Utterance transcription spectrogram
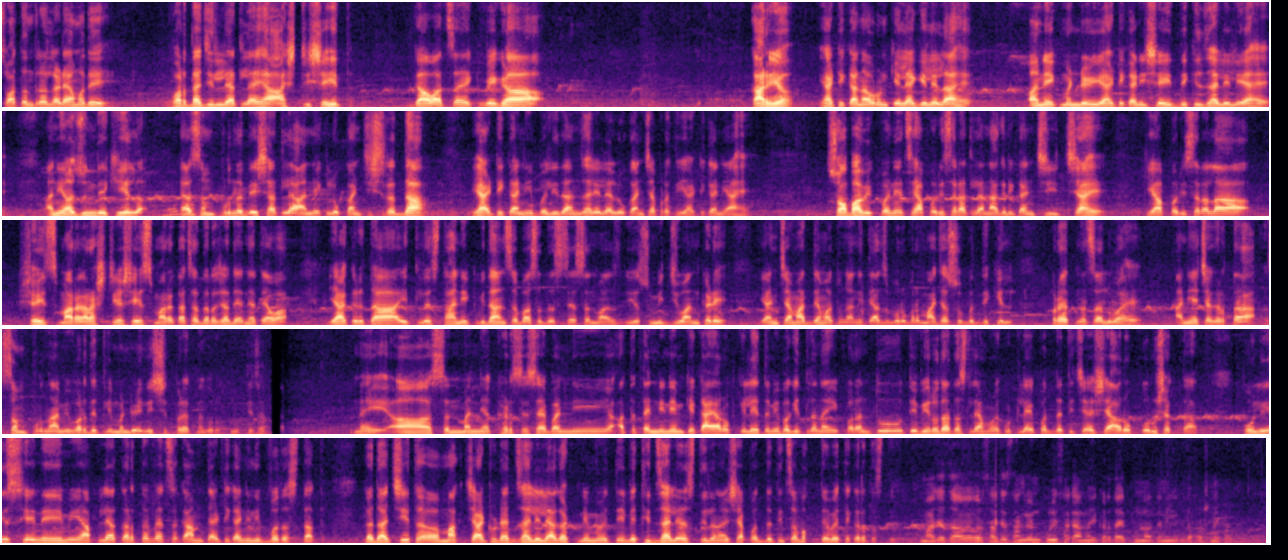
स्वातंत्र्य लढ्यामध्ये वर्धा जिल्ह्यातल्या ह्या आष्टी शहीद गावाचा एक वेगळा कार्य ह्या ठिकाणावरून केल्या गेलेलं आहे. अनेक मंडळी या ठिकाणी शहीद देखील झालेली आहे. आणि अजून देखील या संपूर्ण देशातल्या अनेक लोकांची श्रद्धा या ठिकाणी बलिदान झालेल्या लोकांच्या प्रती या ठिकाणी आहे. स्वाभाविकपणेच या परिसरातल्या नागरिकांची इच्छा आहे की या परिसराला शहीद स्मारक राष्ट्रीय शहीद स्मारकाचा दर्जा देण्यात यावा. याकरिता इथले स्थानिक विधानसभा सदस्य सन्माननीय सुमितजी वानखडे यांच्या माध्यमातून आणि त्याचबरोबर माझ्यासोबत देखील प्रयत्न चालू आहे. आणि याच्याकरता संपूर्ण आम्ही वर्धेतली मंडळी निश्चित प्रयत्न करू. नुकतीच नाही सन्मान्य खडसे साहेबांनी आता त्यांनी नेमके काय आरोप केले हे तर मी बघितलं नाही परंतु ते विरोधात असल्यामुळे कुठल्याही पद्धतीचे असे आरोप करू शकतात. पोलीस हे नेहमी आपल्या कर्तव्याचं काम त्या ठिकाणी निभवत असतात. कदाचित मागच्या आठवड्यात झालेल्या घटनेमुळे ते व्यथित झाले असतील आणि अशा पद्धतीचं वक्तव्य ते करत असतील. माझ्या जाव्यावर साधे सांगून पोलीस कामही करतायत पुन्हा त्यांनी एकदा प्रश्न केला.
